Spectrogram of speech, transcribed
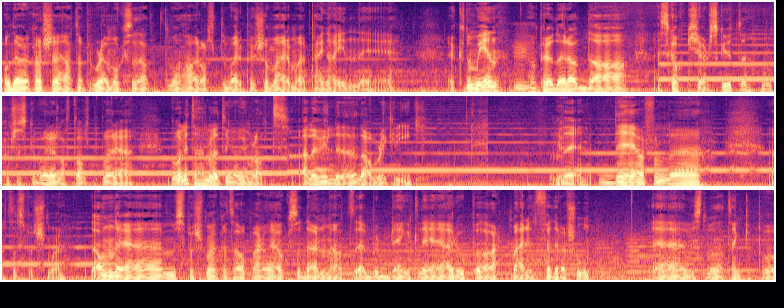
Og det er vel kanskje et av problemene også, det at man har alltid bare pusha mer og mer penger inn i økonomien. Mm. Han prøvde å redde ei skakkjørt skute, men kanskje skulle bare latt alt bare gå litt til helvete en gang iblant. Eller ville det da bli krig? Det, det er i hvert fall et av spørsmålene. Det andre spørsmålet jeg kan ta opp her nå, er også det med at burde egentlig Europa da vært mer en føderasjon? Eh, hvis man da tenker på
